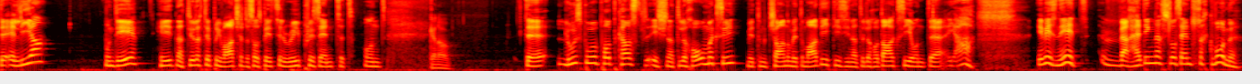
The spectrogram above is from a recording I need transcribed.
Der Elia und ich haben natürlich den Privatchat so ein bisschen represented. Und Genau. Der Loosebauer Podcast ist natürlich auch rum gewesen, mit dem Can und mit dem Adi. Die sind natürlich auch da gewesen. Und äh, ja, ich weiß nicht, wer hat eigentlich schlussendlich gewonnen?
